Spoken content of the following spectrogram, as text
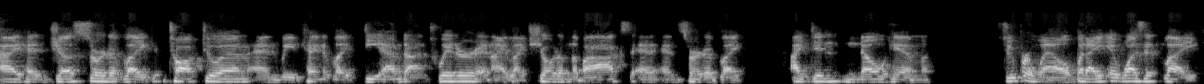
I had just sort of like talked to him, and we kind of like DM'd on Twitter, and I like showed him the box, and, and sort of like I didn't know him super well, but I it wasn't like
